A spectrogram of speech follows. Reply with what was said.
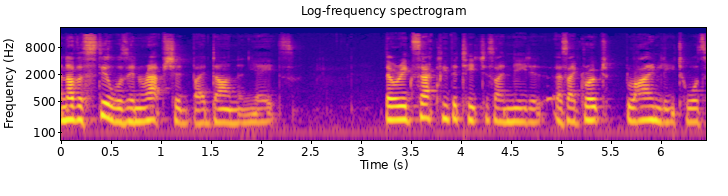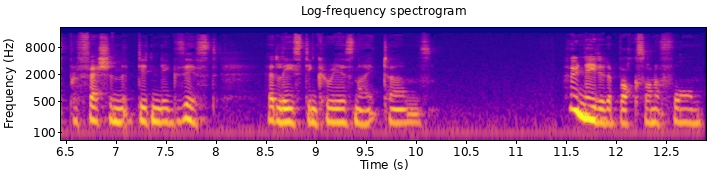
Another still was enraptured by Donne and Yeats. They were exactly the teachers I needed as I groped blindly towards a profession that didn't exist, at least in careers night terms. Who needed a box on a form?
